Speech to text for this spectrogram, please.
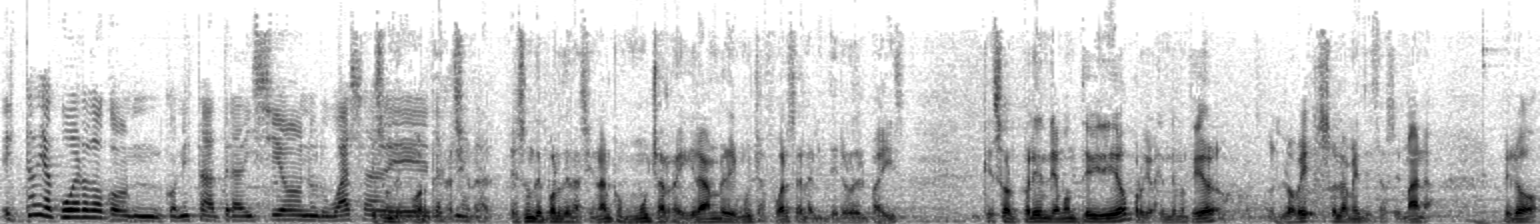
¿está de acuerdo con, con esta tradición uruguaya Es un de deporte nacional. Es un deporte nacional con mucha raigrambre y mucha fuerza en el interior del país, que sorprende a Montevideo, porque la gente de Montevideo lo ve solamente esta semana. Pero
